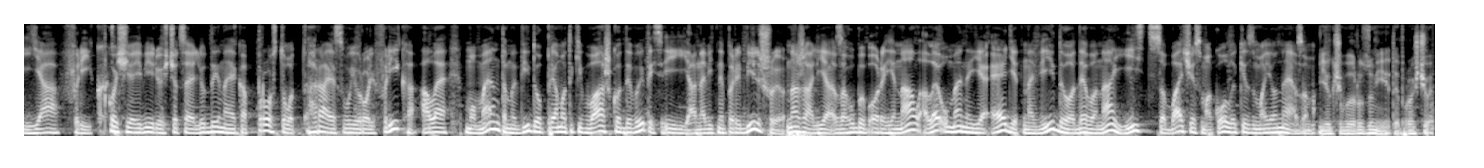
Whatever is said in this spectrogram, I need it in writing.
Я фрік. Хоч я і вірю, що це людина, яка просто от грає свою роль фріка, але моментами відео прямо таки важко дивитись, і я навіть не перебільшую. На жаль, я загубив оригінал, але у мене є едіт на відео, де вона їсть собачі смаколики з майонезом. Якщо ви розумієте, про що я.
